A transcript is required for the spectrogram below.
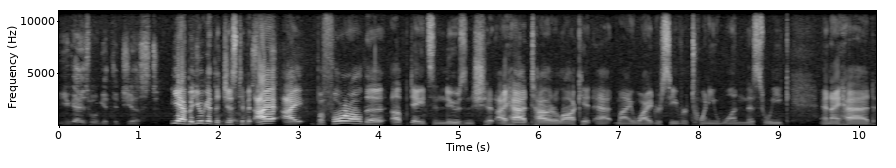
you guys will get the gist. Yeah, but you'll get the gist of it. I, I before all the updates and news and shit, I had Tyler Lockett at my wide receiver 21 this week, and I had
